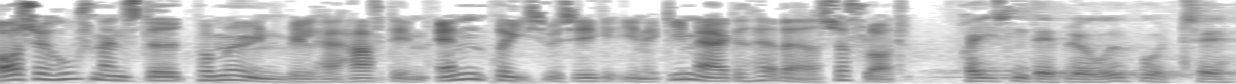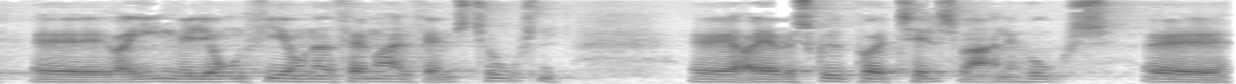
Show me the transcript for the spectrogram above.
Også husmandsstedet på Møn ville have haft en anden pris, hvis ikke energimærket havde været så flot. Prisen, det blev udbudt til, øh, var 1.495.000 øh, og jeg vil skyde på et tilsvarende hus øh,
